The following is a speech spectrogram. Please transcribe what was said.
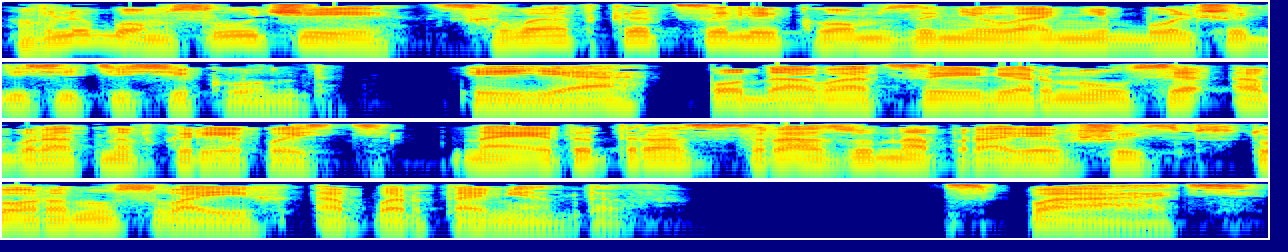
В любом случае, схватка целиком заняла не больше десяти секунд, и я, по давации, вернулся обратно в крепость, на этот раз сразу направившись в сторону своих апартаментов. Спать.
